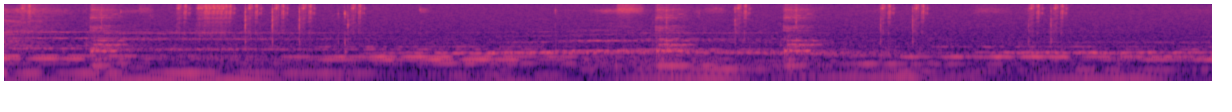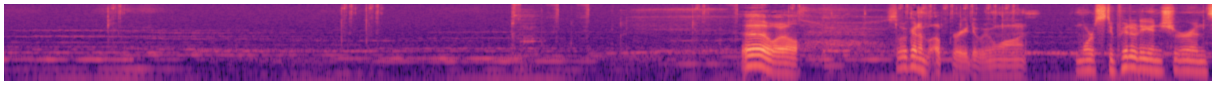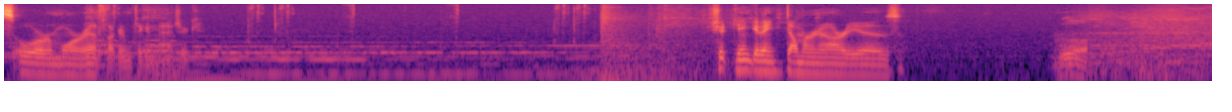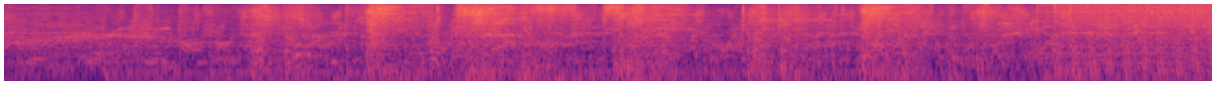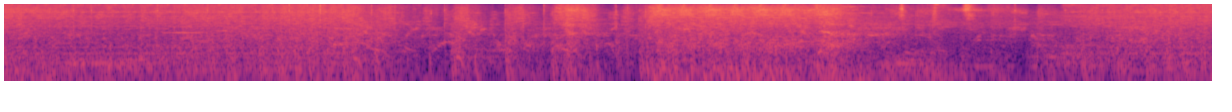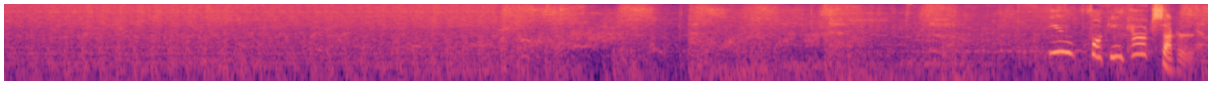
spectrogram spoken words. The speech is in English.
Oh well. So what kind of upgrade do we want? More stupidity insurance or more eh, fuck it, I'm taking magic. Shit can't get any dumber than it already is. Ugh. Fucking cocksucker!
